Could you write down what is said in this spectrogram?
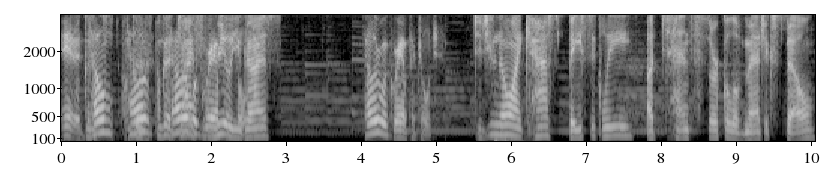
And I'm gonna, tell him. I'm Tell gonna, her. I'm gonna tell die what for Grandpa real, you guys. Tell her what Grandpa told you. Did you know I cast basically a 10th circle of magic spell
